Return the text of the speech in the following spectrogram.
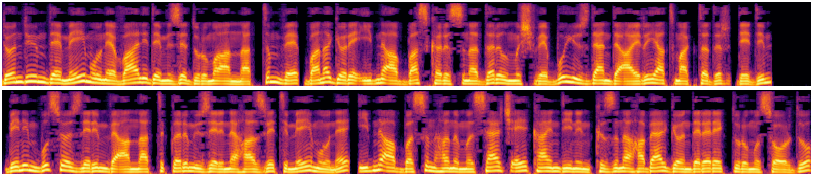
Döndüğümde Meymune validemize durumu anlattım ve, bana göre İbni Abbas karısına darılmış ve bu yüzden de ayrı yatmaktadır, dedim. Benim bu sözlerim ve anlattıklarım üzerine Hazreti Meymune, İbni Abbas'ın hanımı Serç el-Kayndi'nin kızına haber göndererek durumu sordu.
